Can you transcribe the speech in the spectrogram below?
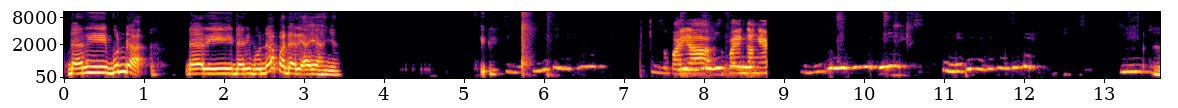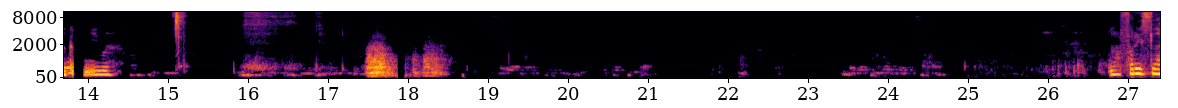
Dari bunda? Dari dari bunda apa dari ayahnya? Supaya supaya enggak nge ini mah freeze lah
